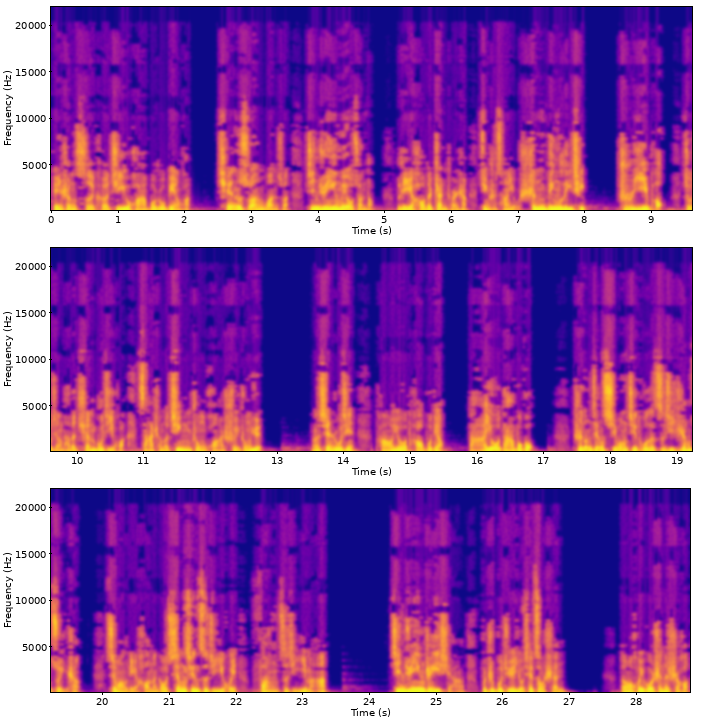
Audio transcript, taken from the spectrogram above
天生此刻计划不如变化，千算万算，金俊英没有算到李浩的战船上竟是藏有神兵利器，只一炮就将他的全部计划砸成了镜中花，水中月。那现如今逃又逃不掉，打又打不过，只能将希望寄托在自己这张嘴上，希望李浩能够相信自己一回，放自己一马。金俊英这一想，不知不觉有些走神。等回过神的时候，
